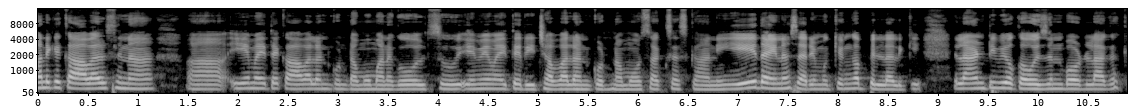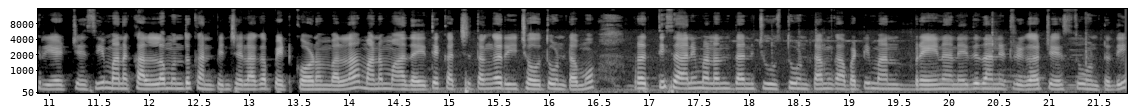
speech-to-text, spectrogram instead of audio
మనకి కావాల్సిన ఏమైతే కావాలనుకుంటామో మన గోల్స్ ఏమేమైతే రీచ్ అవ్వాలనుకుంటున్నామో సక్సెస్ కానీ ఏదైనా సరే ముఖ్యంగా పిల్లలకి ఇలాంటివి ఒక విజన్ బోర్డ్ లాగా క్రియేట్ చేసి మన కళ్ళ ముందు కనిపించేలాగా పెట్టుకోవడం వల్ల మనం అదైతే ఖచ్చితంగా రీచ్ అవుతూ ఉంటాము. ప్రతిసారి మనం దాన్ని చూస్తూ ఉంటాం కాబట్టి మన బ్రెయిన్ అనేది దాన్ని ట్రిగర్ చేస్తూ ఉంటుంది.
